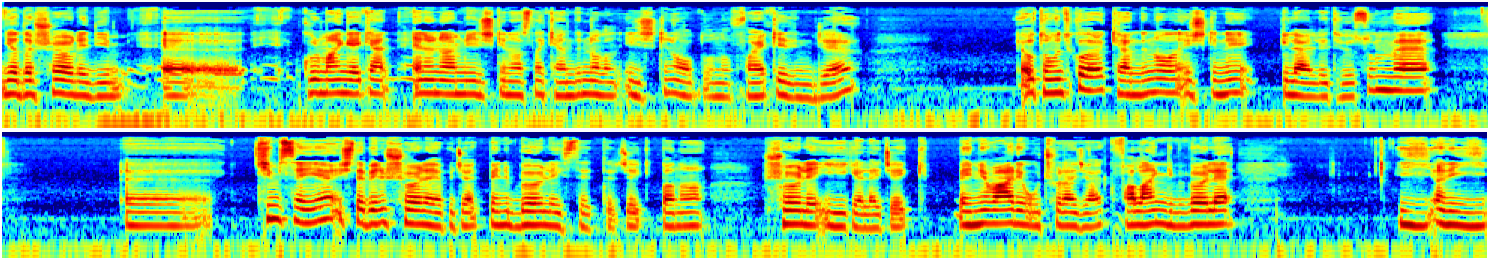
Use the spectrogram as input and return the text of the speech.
ya da şöyle diyeyim e, kurman gereken en önemli ilişkin aslında kendinin olan ilişkin olduğunu fark edince e, otomatik olarak kendine olan ilişkini ilerletiyorsun ve e, kimseye işte beni şöyle yapacak, beni böyle hissettirecek, bana şöyle iyi gelecek, beni var ya uçuracak falan gibi böyle hani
